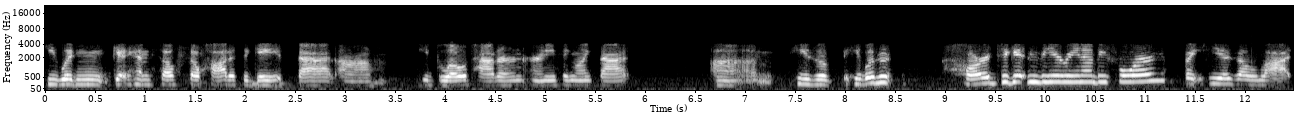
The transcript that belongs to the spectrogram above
he wouldn't get himself so hot at the gate that um, he'd blow a pattern or anything like that. Um, he's a he wasn't hard to get in the arena before, but he is a lot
